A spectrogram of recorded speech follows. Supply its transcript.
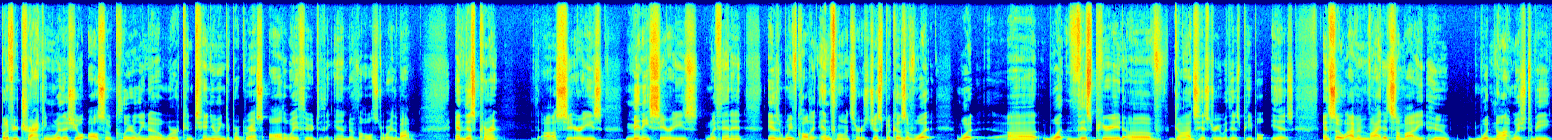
But if you're tracking with us, you'll also clearly know we're continuing to progress all the way through to the end of the whole story of the Bible. And this current uh, series, mini series within it, is we've called it influencers, just because of what what uh, what this period of God's history with His people is. And so I've invited somebody who would not wish to be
